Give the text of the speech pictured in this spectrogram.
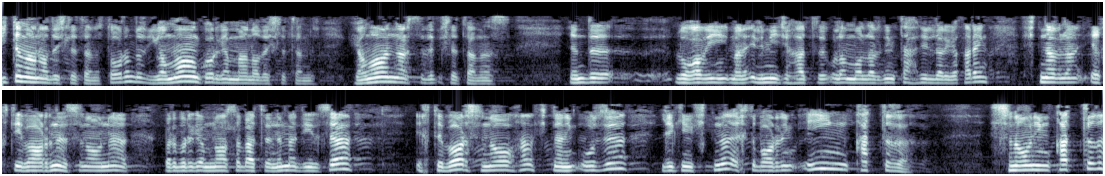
bitta ma'noda ishlatamiz. To'g'rimi? Biz yomon ko'rgan ma'noda ishlatamiz. Yomon narsa deb ishlatamiz. Endi e, lug'aviy mana ilmiy jihati ulamolarning tahlillariga qarang fitna bilan iqtiborni sinovni bir biriga munosabati nima deyilsa iqtibor sinov ham fitnaning o'zi lekin fitna iqtiborning eng qattig'i. Sinovning qattig'i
